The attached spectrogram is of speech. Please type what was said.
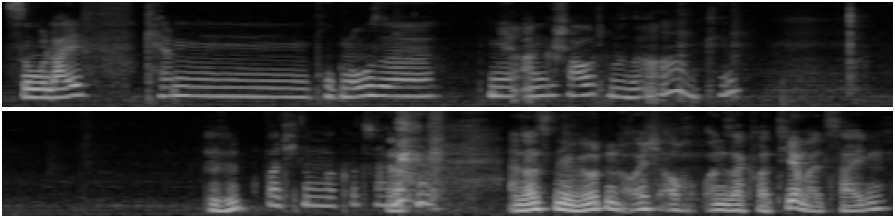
so Live-Cam-Prognose mir angeschaut. Und war so, ah, okay. Mhm. Wollte ich nur mal kurz sagen. Ja. Ansonsten, wir würden euch auch unser Quartier mal zeigen.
